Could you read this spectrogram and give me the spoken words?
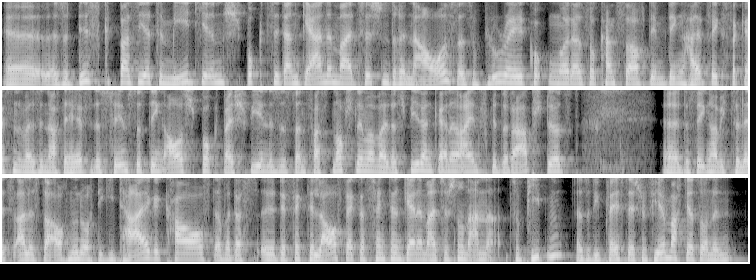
äh, also Disk-basierte Medien spuckt sie dann gerne mal zwischendrin aus. Also Blu-ray gucken oder so kannst du auf dem Ding halbwegs vergessen, weil sie nach der Hälfte des Films das Ding ausspuckt. Bei Spielen ist es dann fast noch schlimmer, weil das Spiel dann gerne einfriert oder abstürzt. Äh, deswegen habe ich zuletzt alles da auch nur noch digital gekauft, aber das äh, defekte Laufwerk, das fängt dann gerne mal zwischendrin an zu piepen. Also die PlayStation 4 macht ja so einen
